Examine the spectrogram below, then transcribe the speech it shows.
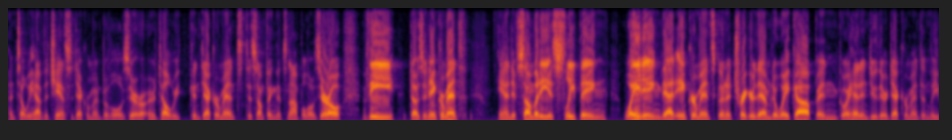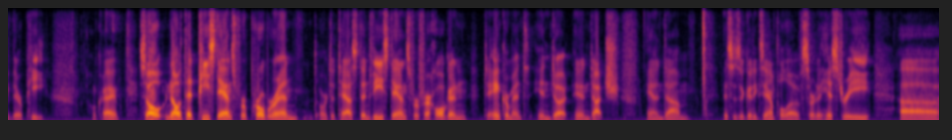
until we have the chance to decrement below zero, or until we can decrement to something that's not below zero. V does an increment, and if somebody is sleeping, waiting, that increment's going to trigger them to wake up and go ahead and do their decrement and leave their P. Okay, so note that P stands for proberen, or to test, and V stands for verhogen, to increment in, du in Dutch. And um, this is a good example of sort of history uh,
